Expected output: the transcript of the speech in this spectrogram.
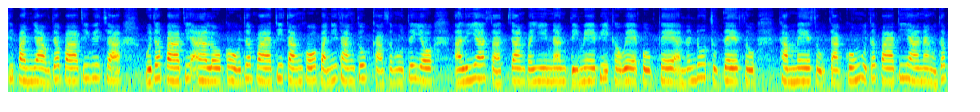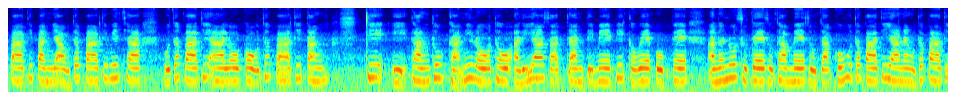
ทิปัญญา อุตปาทิวิชา อุตปาทิอาโลโก อุตปาทิตังโคปนิทังทุกขะสมุทโย อริยสัจจังปะหินันติเมพิขเวปุเพอนันดุสุเตสุธรรมเมสุจากคุงอุตตปาทิยานังอุตตปาทิปัญญาอุตตปาทิวิชา อุตตปาทิอาโลโกอุตปาทิตัง ทิอิทังทุกขานิโรโทอริยสัจจันติเมพิกเวปุเพอนันุสุเตสุธรรมเมสุจักขุงอุตปาทิยานังอุตปาทิ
